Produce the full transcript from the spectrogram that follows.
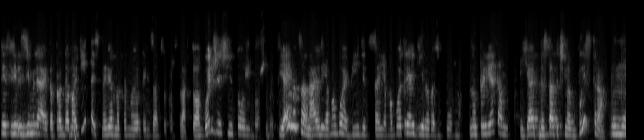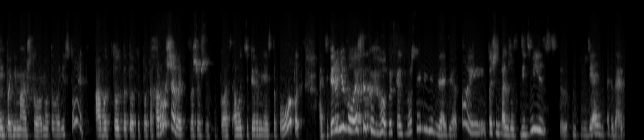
Если земля — это про домовитость, наверное, про мою организацию пространства, то огонь женщине тоже должен быть. Я эмоциональный, я могу обидеться, я могу отреагировать бурно, но при этом я достаточно быстро умом понимаю, что оно того не стоит, а вот то-то, то-то, то-то хорошее в этой сложившейся ситуации, а вот теперь у меня есть такой опыт, а теперь у него есть такой опыт, как можно или нельзя делать. Ну и точно так же с детьми, с друзьями и так далее.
